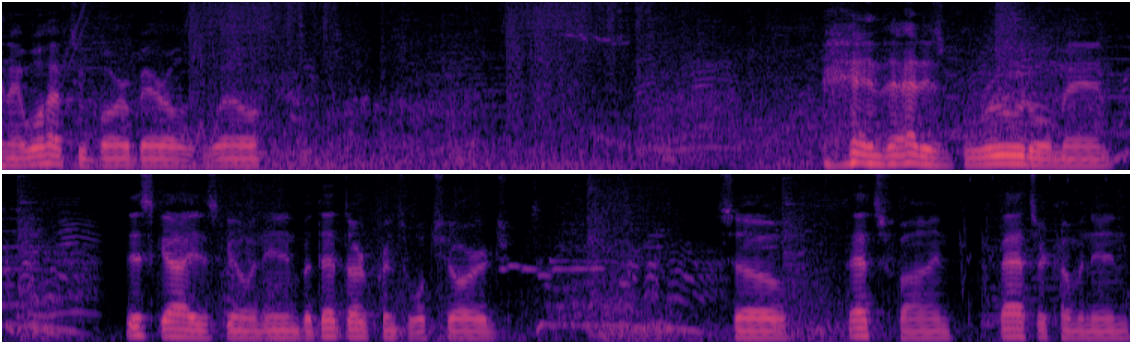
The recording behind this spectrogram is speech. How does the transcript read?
And I will have to Bar Barrel as well. And that is brutal, man. This guy is going in, but that Dark Prince will charge. So, that's fine. Bats are coming in.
